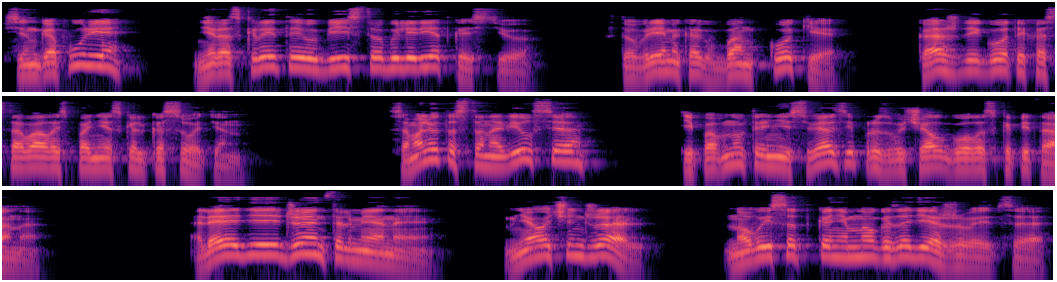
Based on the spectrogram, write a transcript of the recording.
В Сингапуре нераскрытые убийства были редкостью, в то время как в Бангкоке каждый год их оставалось по несколько сотен. Самолет остановился, и по внутренней связи прозвучал голос капитана. «Леди и джентльмены, мне очень жаль, но высадка немного задерживается.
